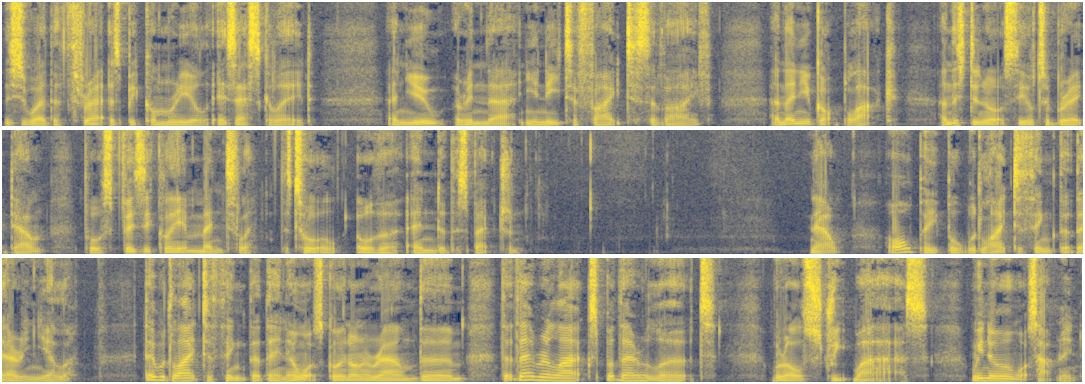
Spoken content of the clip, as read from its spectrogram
This is where the threat has become real, it's escalated. And you are in there and you need to fight to survive. And then you've got black. And this denotes the utter breakdown, both physically and mentally, the total other end of the spectrum. Now, all people would like to think that they're in yellow. They would like to think that they know what's going on around them, that they're relaxed but they're alert. We're all streetwise. We know what's happening.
